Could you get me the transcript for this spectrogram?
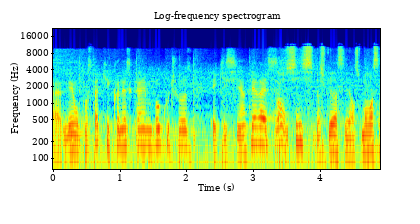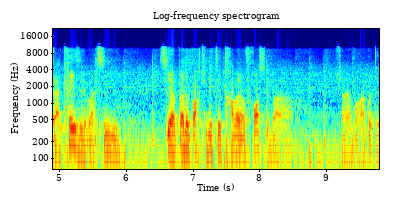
Euh, mais on constate qu'ils connaissent quand même beaucoup de choses et qu'ils s'y intéressent. Non, si, parce que là, en ce moment, c'est la crise. Et bah, s'il n'y a pas d'opportunité de travail en France, et bah, j'irai voir à côté.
